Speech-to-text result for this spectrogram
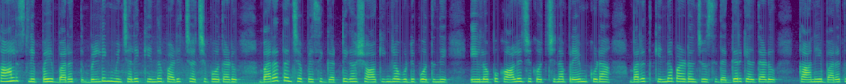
కాలు స్లిప్ అయి భరత్ బిల్డింగ్ మించలి కింద పడి చచ్చిపోతాడు. భరత్ అని చెప్పేసి గట్టిగా షాకింగ్లో ఉండిపోతుంది. ఈలోపు కాలేజీకి వచ్చిన ప్రేమ్ కూడా భరత్ కింద పడడం చూసి దగ్గరికి వెళ్తాడు. కానీ భరత్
